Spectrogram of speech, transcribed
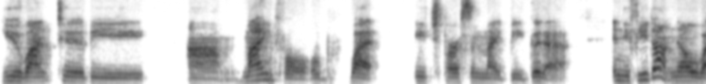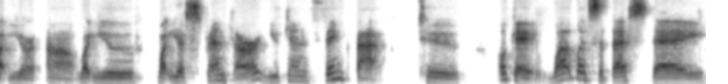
you want to be um, mindful of what each person might be good at and if you don't know what your uh, what you what your strengths are you can think back to okay what was the best day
